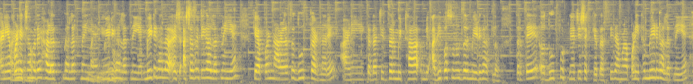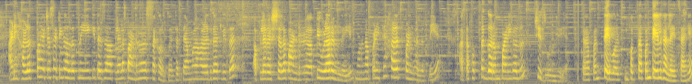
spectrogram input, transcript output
आणि आपण ह्याच्यामध्ये हळद घालत नाहीये नाहीये, मीठ हो. घालत नाहीये. मीठ घाल अश- अशासाठी घालत नाहीये की आपण नारळाचं दूध काढणार आहे आणि कदाचित जर मिठा आधीपासूनच जर मीठ घातलं तर ते दूध फुटण्याची शक्यता असते. त्यामुळे आपण इथं मीठ घालत नाहीये. आणि हळद पण ह्याच्यासाठी घालत नाहीये की त्याचा आपल्याला पांढरा रस्सा करतोय. तर त्यामुळे हळद घातली तर आपल्या रश्श्याला पांढरा पिवळा रंग येईल. म्हणून आपण इथे हळद पण घालत नाहीये. आता फक्त गरम पाणी घालून शिजवून घेऊया. तर आपण टेबल फक्त आपण तेल घालायचं आहे.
